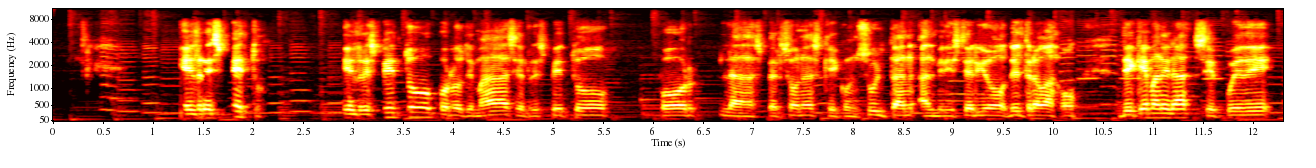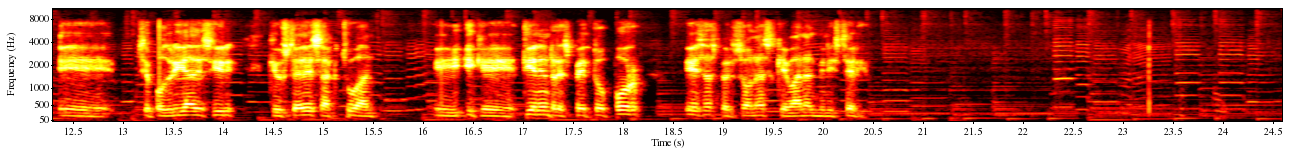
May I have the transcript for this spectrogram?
el respeto, el respeto por los demás, el respeto por las personas que consultan al Ministerio del Trabajo, ¿de qué manera se puede, se podría decir que ustedes actúan y, que tienen respeto por esas personas que van al ministerio?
